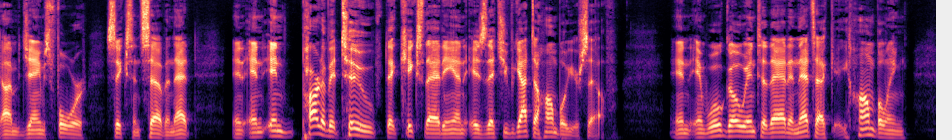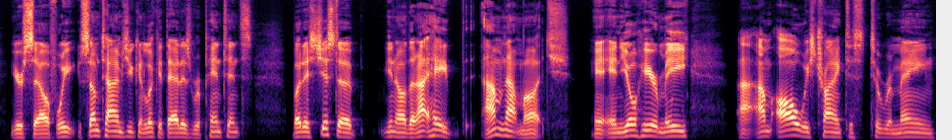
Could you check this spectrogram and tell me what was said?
um, James four six and seven. That and and and part of it too that kicks that in is that you've got to humble yourself. And and we'll go into that, and that's a humbling yourself. We sometimes you can look at that as repentance, but it's just a you know that I hey I'm not much, and, and you'll hear me. I'm always trying to to remain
